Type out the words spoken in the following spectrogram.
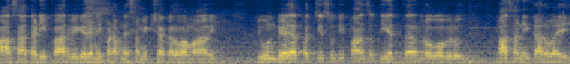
પાસા તડીપાર વગેરેની પણ આપણે સમીક્ષા કરવામાં આવી. જૂન બે હજાર પચીસ સુધી પાંચસો તિહત્તર લોકો વિરુદ્ધ પાસાની કાર્યવાહી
